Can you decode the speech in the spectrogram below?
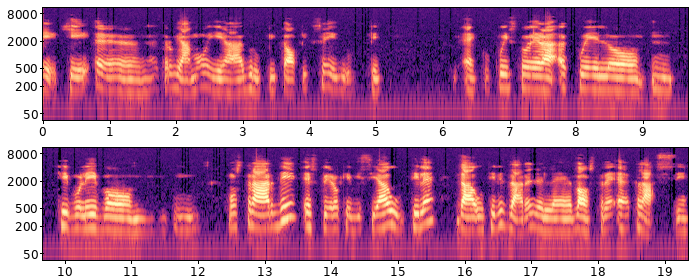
e che eh, troviamo i gruppi topics e gruppi. Ecco, questo era quello mh, mm, che volevo mh, mm, mostrarvi e spero che vi sia utile da utilizzare nelle vostre eh, classi.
